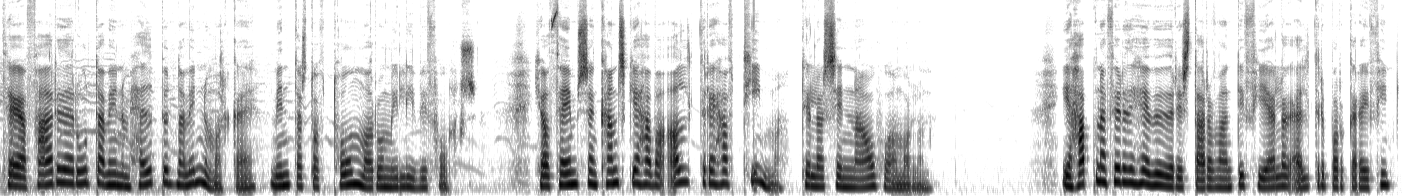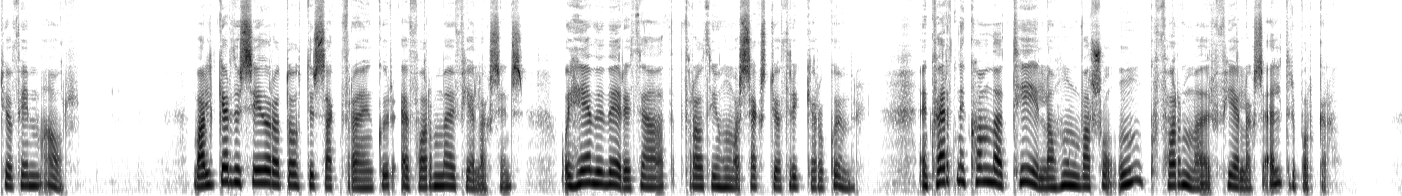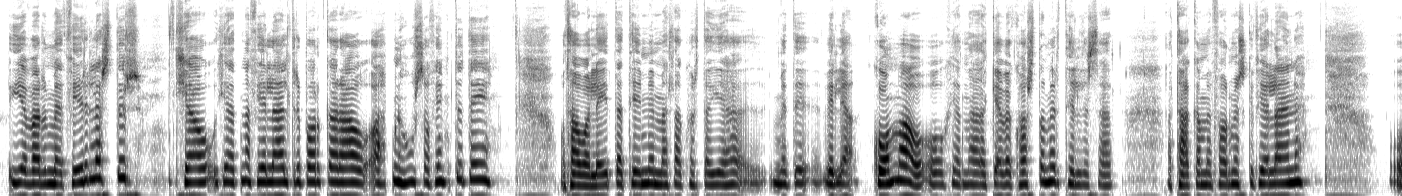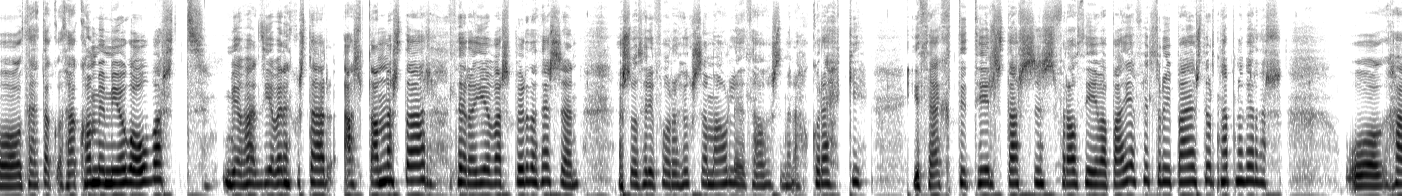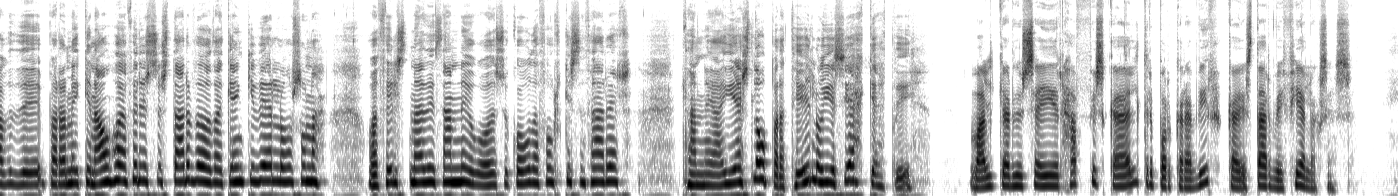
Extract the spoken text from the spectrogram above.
Þegar farið er út af einum hefðbundna vinnumarkaði myndast oft tómarum í lífi fólks. Hjá þeim sem kannski hafa aldrei haft tíma til að sinna áhuga málunum. Í Hafnafyrði hefur verið starfandi félag eldriborgara í 55 ár. Valgerður Siguradóttir Sackfræðingur er formaði félagsins og hefur verið það frá því hún var 63 ára gömul. En hvernig kom það til að hún var svo ung formaður félags eldriborgara? Ég var með fyrirlestur hjá hérna félag eldri borgar á öfnu hús á fymtudegi og þá var leita til mig með það hvert að ég myndi vilja koma og, og hérna að gefa kosta mér til þess að, að taka með forminsku félaginu og þetta, það kom mér mjög óvart. Ég, ég var einhver staðar allt annar staðar þegar ég var spurða þess en, en svo þegar ég fór að hugsa málið þá ég mér okkur ekki? Ég þekkti til starfsins frá því ég var bæjarfyldur í bæjarstjórn hefnaverðar og hafði bara mikinn áhuga fyrir þessu starfi og það gengi vel og svona og það fylst með því þannig og þessu góða fólki sem þar er. Þannig að ég sló bara til og ég sé ekki eftir því. Valgerður segir haffiska eldriborgar að virka í starfi félagsins.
